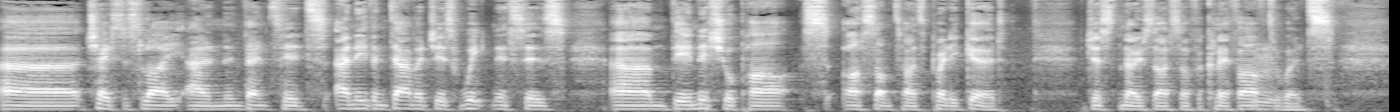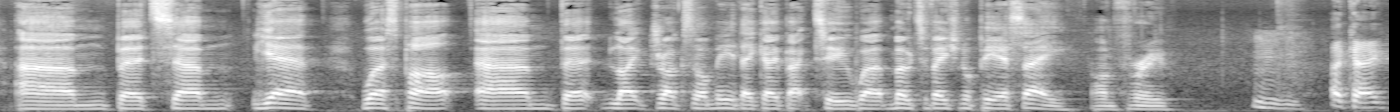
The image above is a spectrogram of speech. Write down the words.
uh, Chase This Light and Invented, and even Damages weaknesses, um, the initial parts are sometimes pretty good. Just nosedives off a cliff afterwards. Um, but um, yeah, worst part um, that like drugs on me, they go back to uh, motivational PSA on through. Okay.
